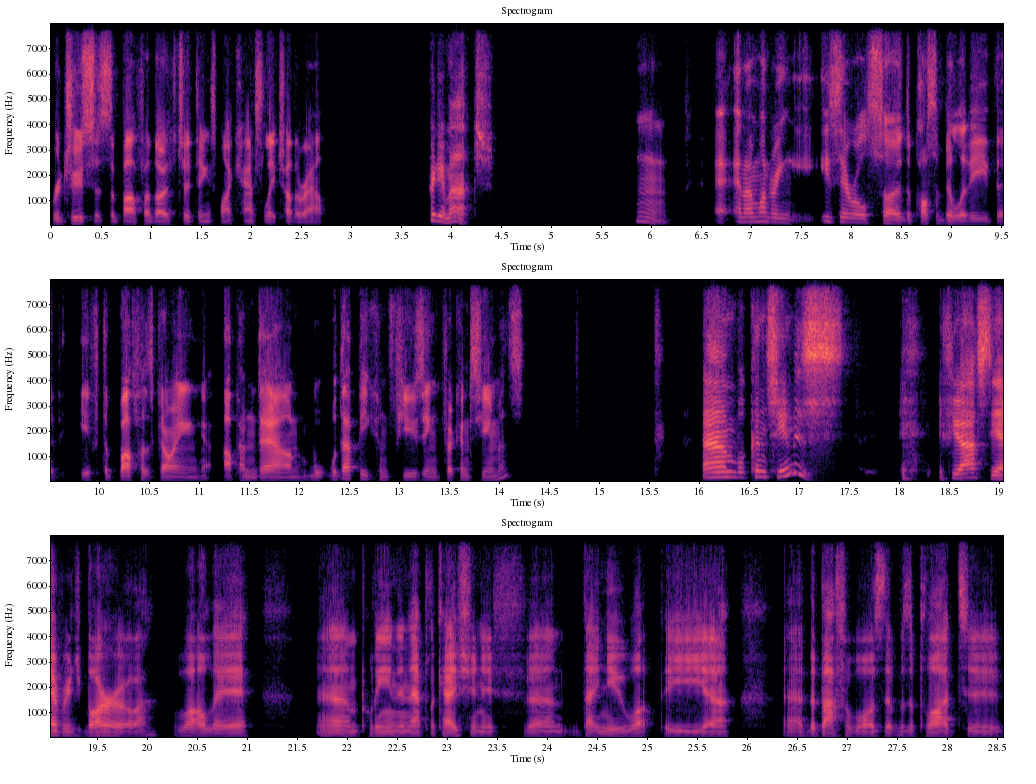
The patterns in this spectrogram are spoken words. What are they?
reduces the buffer, those two things might cancel each other out. Pretty much. Hmm. And I'm wondering, is there also the possibility that if the buffer's going up and down, would that be confusing for consumers? Um, well, consumers, if you ask the average borrower while they're um, putting in an application, if um, they knew what the uh, uh, the buffer was that was applied to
